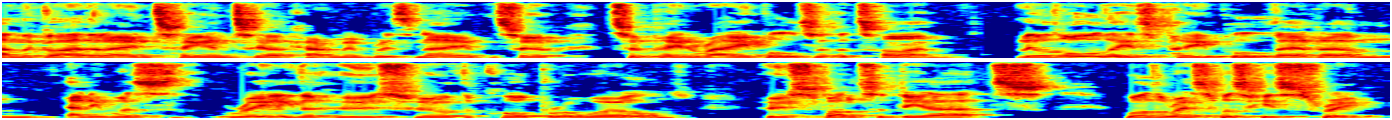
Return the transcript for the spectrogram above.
And the guy that owned TNT, I can't remember his name, Sir, Sir Peter Abeles at the time. There was all these people that, um, and it was really the who's who of the corporate world who sponsored the arts. Well, the rest was history.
